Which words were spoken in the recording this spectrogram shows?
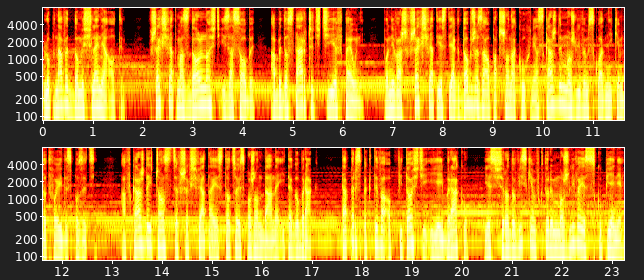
lub nawet do myślenia o tym. Wszechświat ma zdolność i zasoby, aby dostarczyć ci je w pełni, ponieważ wszechświat jest jak dobrze zaopatrzona kuchnia z każdym możliwym składnikiem do Twojej dyspozycji, a w każdej cząstce wszechświata jest to, co jest pożądane i tego brak. Ta perspektywa obfitości i jej braku jest środowiskiem, w którym możliwe jest skupienie,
